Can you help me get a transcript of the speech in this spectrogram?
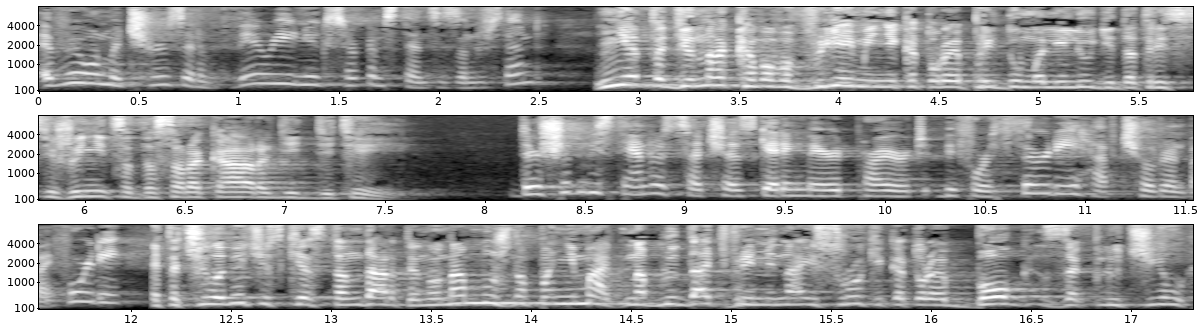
Everyone matures at a very unique circumstances, understand? Нет одинакового времени, которое придумали люди до 30 жениться, до 40 родить детей. There shouldn't be standards such as getting married prior to before 30, have children by 40. Это человеческие стандарты, но нам нужно понимать, наблюдать времена и сроки, которые Бог заключил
